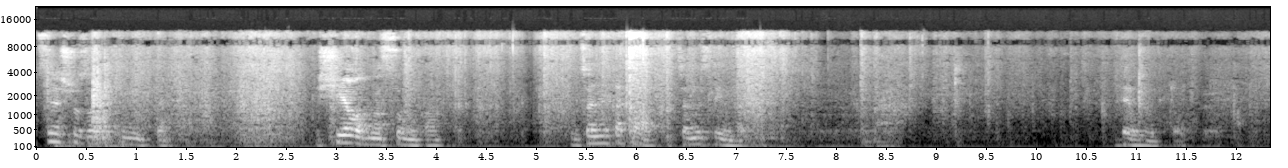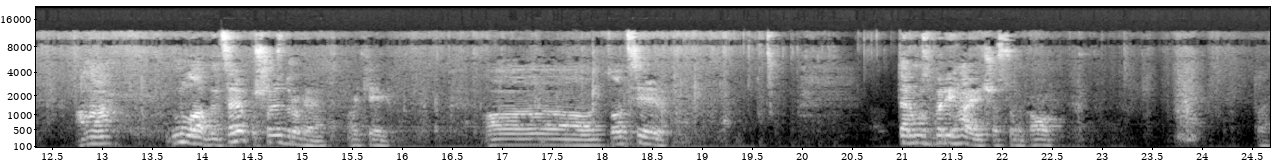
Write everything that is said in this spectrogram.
Це що за лахміття? Ще одна сумка. Ну, Це не така, це не слінгер. Де вони тут? Ага. Ну ладно, це щось друге. Окей. Оці термозберігаюча сумка. О. Так.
